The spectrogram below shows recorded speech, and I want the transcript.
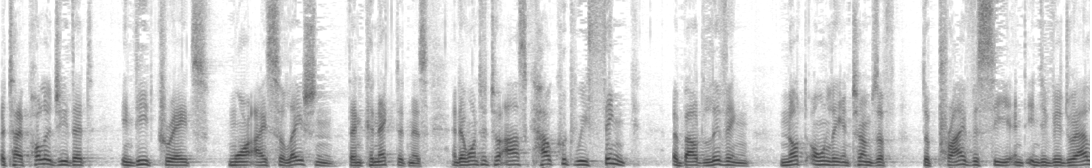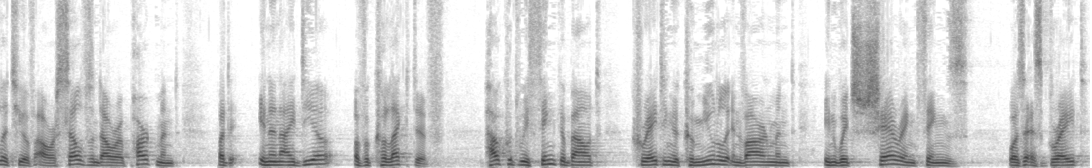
a typology that indeed creates more isolation than connectedness. And I wanted to ask how could we think about living not only in terms of the privacy and individuality of ourselves and our apartment, but in an idea of a collective. How could we think about creating a communal environment in which sharing things was as great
